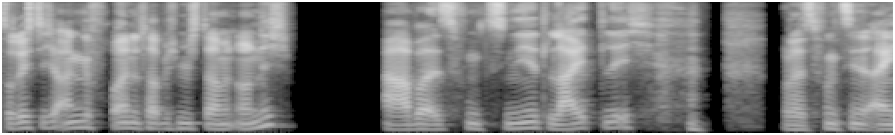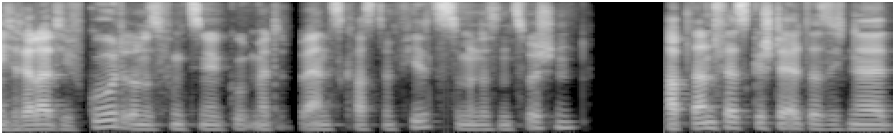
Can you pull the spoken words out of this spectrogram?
so richtig angefreundet habe ich mich damit noch nicht. Aber es funktioniert leidlich oder es funktioniert eigentlich relativ gut und es funktioniert gut mit Advanced Custom Fields, zumindest inzwischen. Hab dann festgestellt, dass ich eine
